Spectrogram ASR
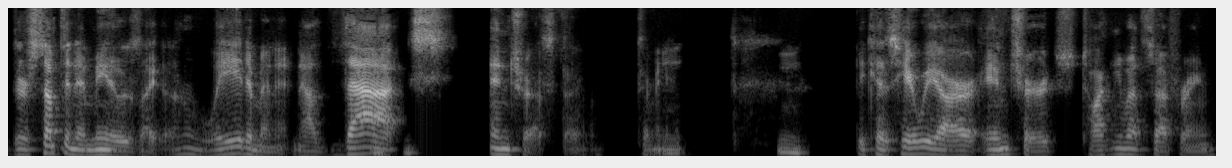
there's something in me that was like, oh, wait a minute. Now that's interesting to me. Mm. Because here we are in church talking about suffering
